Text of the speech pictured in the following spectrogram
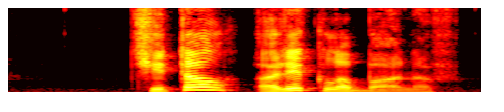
Читал Олег Лобанов.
